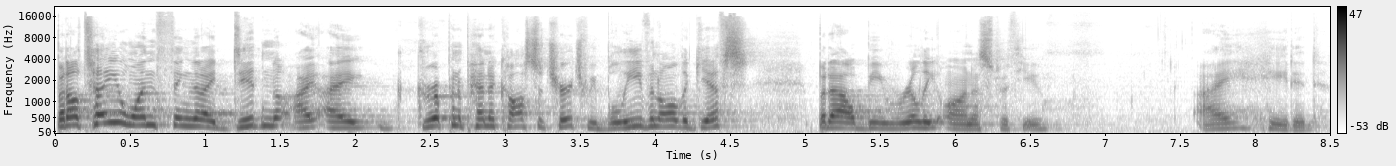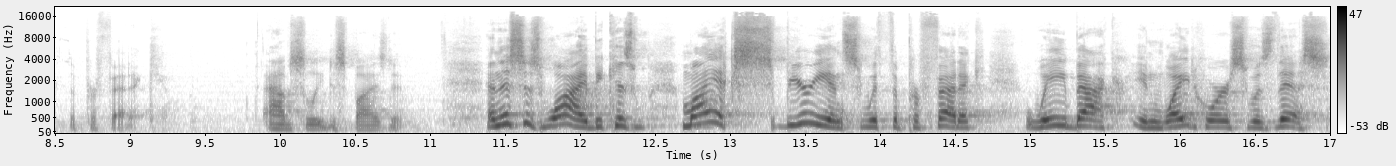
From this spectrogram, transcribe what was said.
But I'll tell you one thing that I did know. I, I grew up in a Pentecostal church. We believe in all the gifts. But I'll be really honest with you. I hated the prophetic, absolutely despised it. And this is why, because my experience with the prophetic way back in Whitehorse was this.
